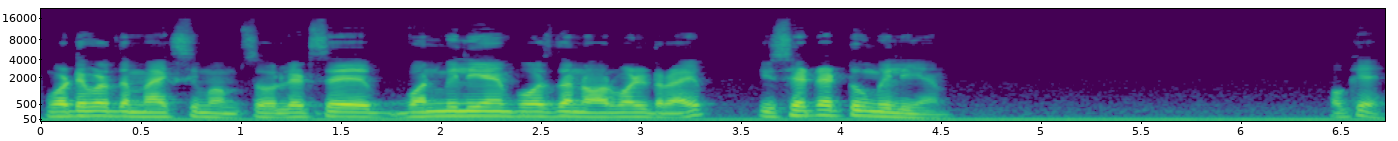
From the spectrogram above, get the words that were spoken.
whatever the maximum. So, let us say 1 milliamp was the normal drive you set at 2 milliamp okay.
